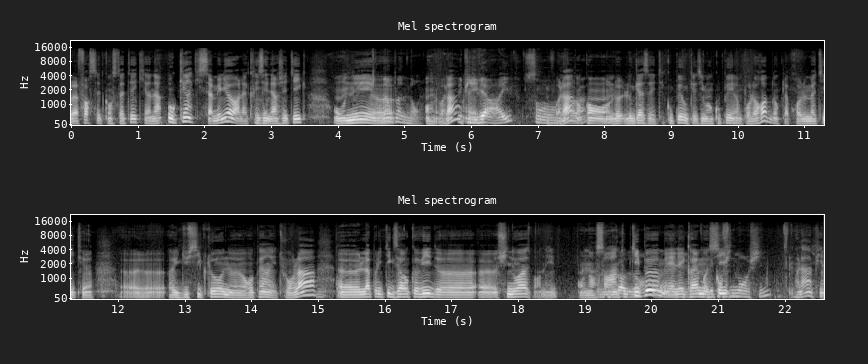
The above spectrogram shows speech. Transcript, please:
bah, force est de constater qu'il n'y en a aucun qui s'améliore. La crise énergétique, on est... on est en plein dedans. voilà. Et puis l'hiver arrive. Voilà, donc le, gaz a été coupé ou quasiment coupé hein, pour l'Europe, donc la problématique euh, avec du cyclone européen est toujours là. Euh, la politique zéro Covid euh, chinoise, on est on en sort un tout petit peu, mais elle est quand même aussi. confinement en Chine. Voilà, puis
